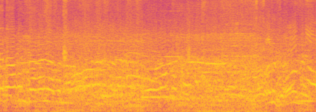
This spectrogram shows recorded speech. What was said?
এরকম দেখা যাবে না এই তো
